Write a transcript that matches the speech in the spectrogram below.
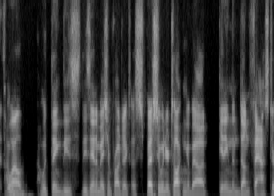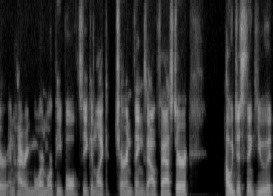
it's wild I would think these these animation projects, especially when you're talking about getting them done faster and hiring more and more people so you can like churn things out faster. I would just think you would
